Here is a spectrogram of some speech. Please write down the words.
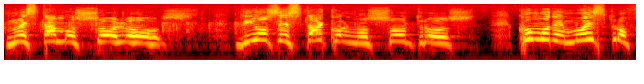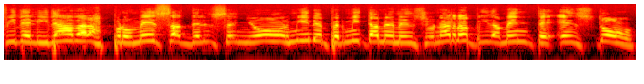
No estamos solos. Dios está con nosotros. ¿Cómo demuestro fidelidad a las promesas del Señor? Mire, permítame mencionar rápidamente esto.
